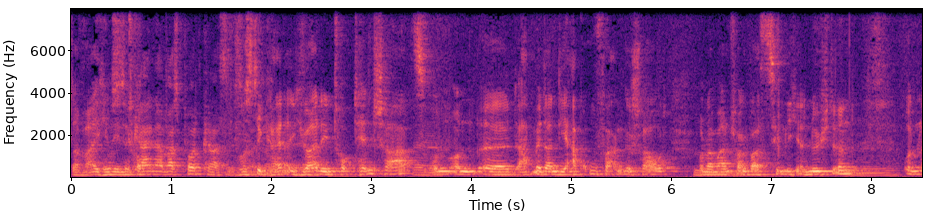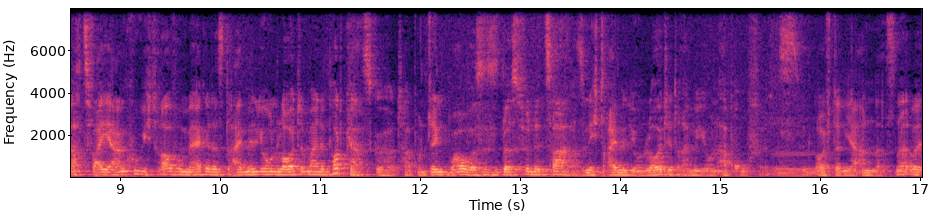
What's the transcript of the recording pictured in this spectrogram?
da war ich in den Top keiner, was Podcast ist. Wusste keiner. Ich war in den Top Ten Charts und, und äh, habe mir dann die Abrufe angeschaut. Und am Anfang war es ziemlich ernüchternd. Und nach zwei Jahren gucke ich drauf und merke, dass drei Millionen Leute meine Podcasts gehört haben und denke, wow, was ist das für eine Zahl? Also nicht drei Millionen Leute, drei Millionen Abrufe. Das läuft dann ja anders. Ne? Aber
